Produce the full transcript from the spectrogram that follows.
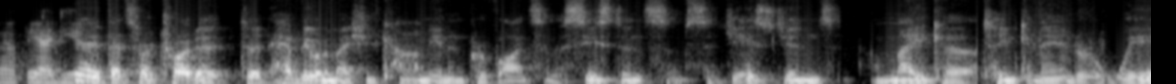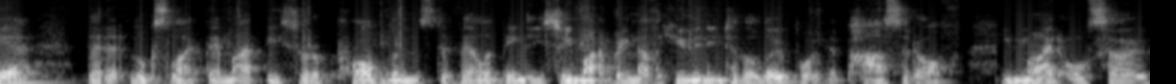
that the idea? Yeah, that's right. Try to, to have the automation come in and provide some assistance, some suggestions, make a team commander aware that it looks like there might be sort of problems developing. So you might bring another human into the loop or pass it off. You might also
